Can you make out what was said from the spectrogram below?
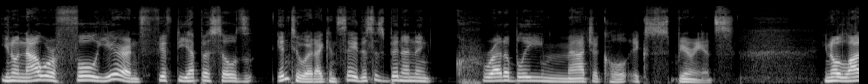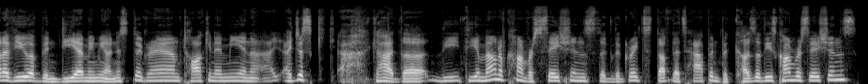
you know, now we're a full year and 50 episodes into it. I can say this has been an incredibly magical experience. You know, a lot of you have been DMing me on Instagram, talking to me, and I, I just, ah, God, the, the, the amount of conversations, the, the great stuff that's happened because of these conversations,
